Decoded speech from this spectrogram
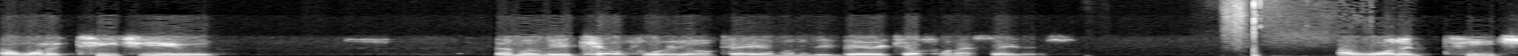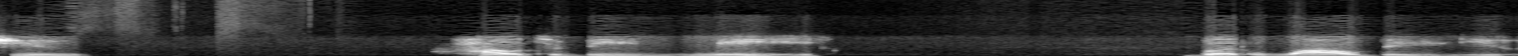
I want to teach you. I'm going to be careful here, okay? I'm going to be very careful when I say this. I want to teach you how to be me, but while being you.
